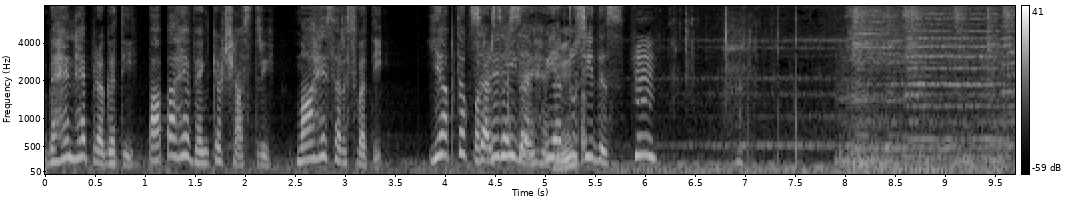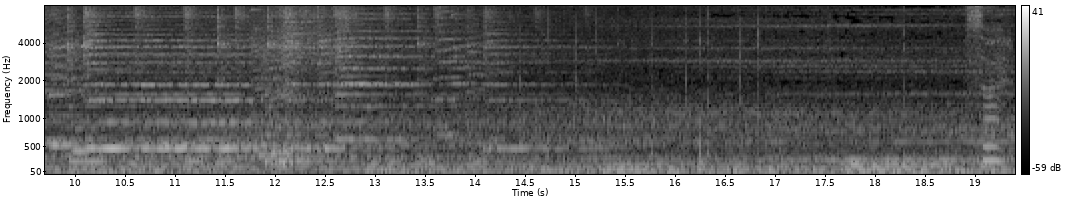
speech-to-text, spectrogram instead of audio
बहन है प्रगति पापा है वेंकट शास्त्री। माँ है सरस्वती। ये अब तक पकड़े नहीं गए सर वी हैव हैं टू सी दिस सर।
